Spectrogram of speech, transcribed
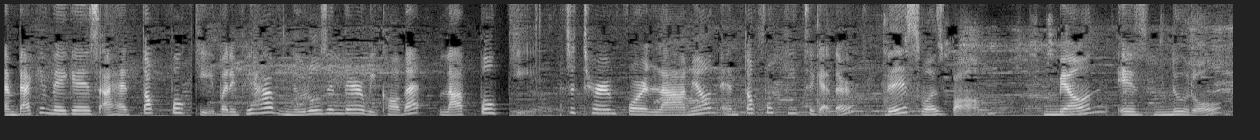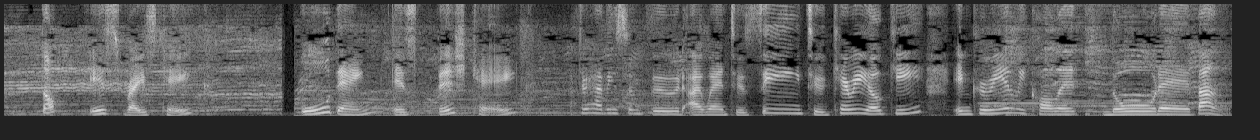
And back in Vegas, I had tteokbokki, but if you have noodles in there, we call that lapokki. It's a term for ramyeon and tteokbokki together. This was bomb. Myeon is noodle, tteok is rice cake, odeng is fish cake, after having some food, I went to sing to karaoke. In Korean, we call it 노래방.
